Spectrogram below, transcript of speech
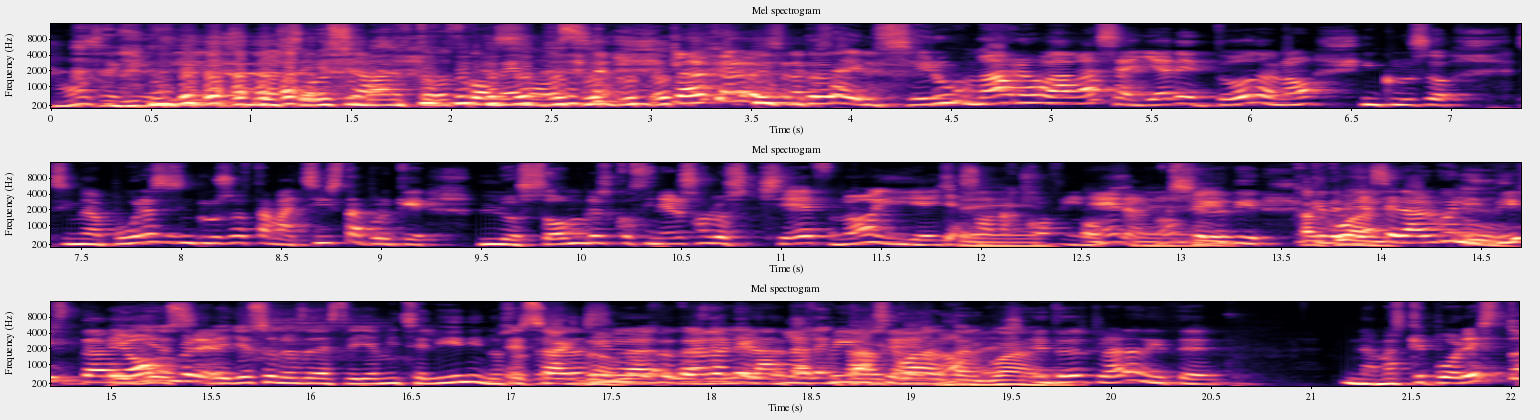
¿no? O sea, es una Los seres humanos todos comemos. claro, claro, es una cosa del ser humano, va más allá de todo, ¿no? Incluso, si me apuras, es incluso hasta machista, porque los hombres cocineros son los chefs, ¿no? Y ellas Sí, son las cocineras, sí. ¿no? Sí, Quiero decir, que debería ser algo elitista de ellos, hombres. ellos son los de la estrella Michelin y nosotras Exacto. Las, las las que- las en pinches, calza, cual, ¿no? tal cual. Entonces, claro, dice, nada más que por esto,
